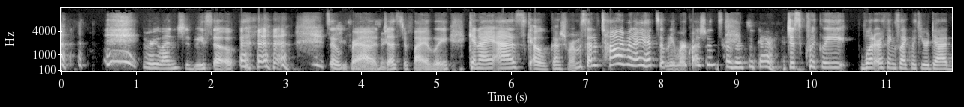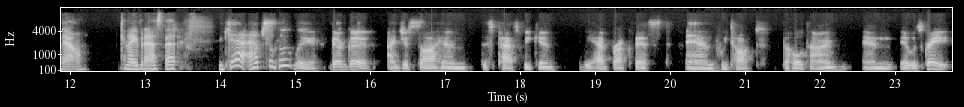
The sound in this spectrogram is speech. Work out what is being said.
Everyone should be so so She's proud, amazing. justifiably. Can I ask? Oh gosh, we're almost out of time, and I had so many more questions. Oh, that's okay. Just quickly, what are things like with your dad now? Can I even ask that? Yeah, absolutely. They're good. I just saw him this past weekend. We had breakfast and we talked the whole time, and it was great.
